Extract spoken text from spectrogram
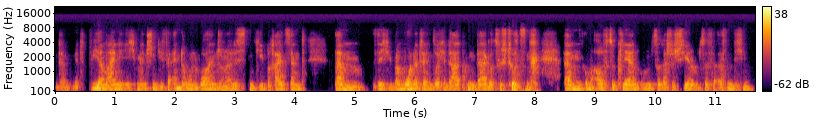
damit wir meine ich Menschen, die Veränderungen wollen, Journalisten, die bereit sind, ähm, sich über Monate in solche Datenberge zu stürzen, ähm, um aufzuklären, um zu recherchieren, um zu veröffentlichen.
